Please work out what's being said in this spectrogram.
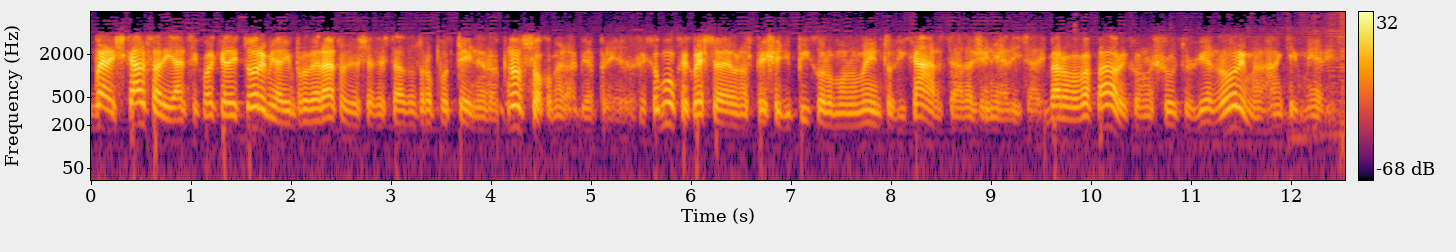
guarda, Scalfari, anzi qualche lettore mi ha rimproverato di essere stato troppo tenero. Non so come l'abbia preso, che comunque questo è una specie di piccolo monumento di carta alla genialità. di Barba Papà riconosciuto gli errori ma anche i meriti.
